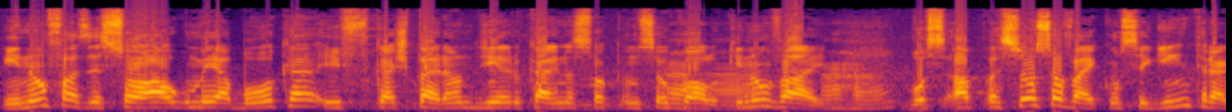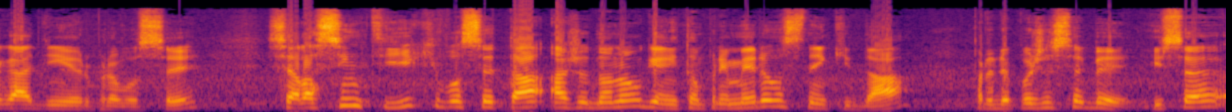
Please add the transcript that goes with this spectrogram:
E não fazer só algo meia boca e ficar esperando o dinheiro cair no seu, no seu colo, que não vai. Você- a pessoa só vai conseguir entregar dinheiro para você se ela sentir que você está ajudando alguém. Então, primeiro você tem que dar para depois receber. Isso é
